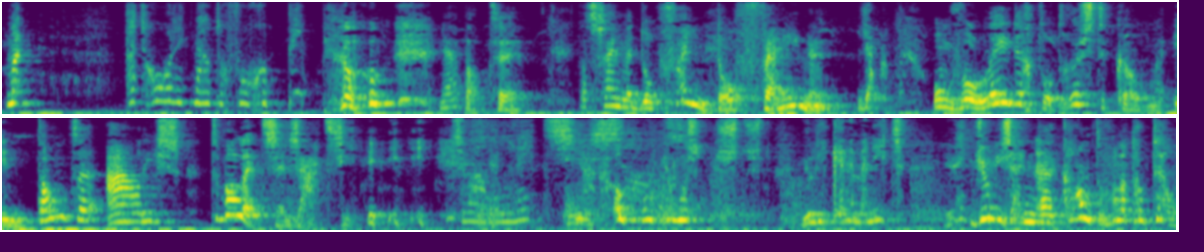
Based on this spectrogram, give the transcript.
Maar wat hoor ik nou toch voor gepiep? Oh, ja, dat, eh, dat zijn met dolfijnen. Dolfijnen? Ja, om volledig tot rust te komen in tante Ali's toiletsensatie. Toiletje. Ja, oh, oh, jongens, st, st, jullie kennen me niet. Jullie zijn eh, klanten van het hotel.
